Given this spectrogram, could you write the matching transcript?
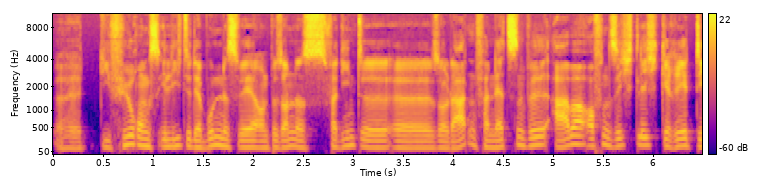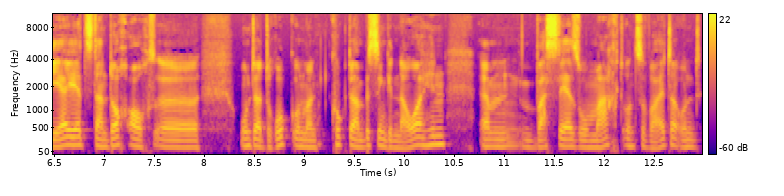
äh, die Führungselite der Bundeswehr und besonders verdiente äh, Soldaten vernetzen will. Aber offensichtlich gerät der jetzt dann doch auch äh, unter Druck und man guckt da ein bisschen genauer hin, ähm, was der so macht und so weiter. Und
